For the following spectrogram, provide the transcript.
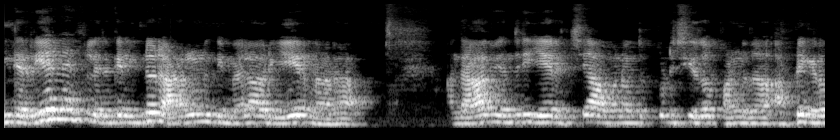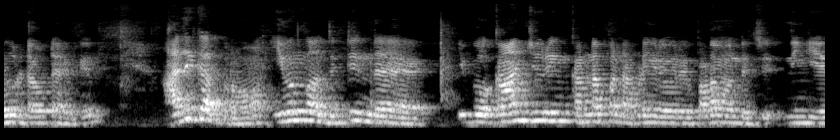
இங்கே ரியல் லைஃப்ல இருக்கிற இன்னொரு அருண்மதி மேலே அவர் ஏறினாரா? அந்த ஆவி வந்துட்டு ஏறிச்சு அவனை வந்து பிடிச்சி ஏதோ பண்ணுதா? அப்படிங்கிறது ஒரு டவுட்டா இருக்கு. அதுக்கப்புறம் இவங்க வந்துட்டு இந்த இப்போ காஞ்சூரிங் கண்ணப்பன் அப்படிங்கிற ஒரு படம் வந்துச்சு. நீங்க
